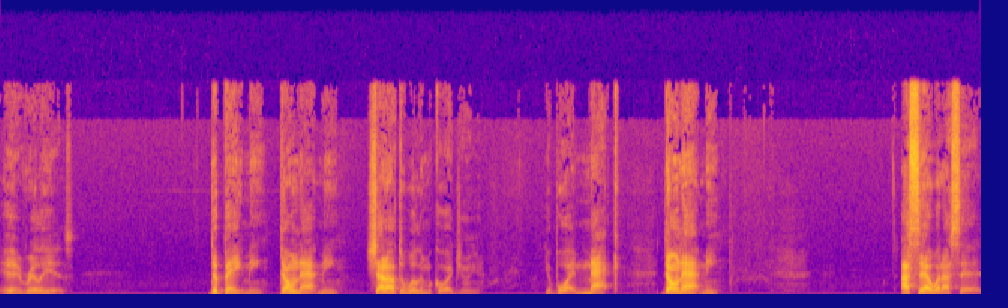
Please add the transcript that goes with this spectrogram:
It really is. Debate me. Don't at me. Shout out to Willie McCoy Jr. Your boy Mac. Don't at me. I said what I said.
